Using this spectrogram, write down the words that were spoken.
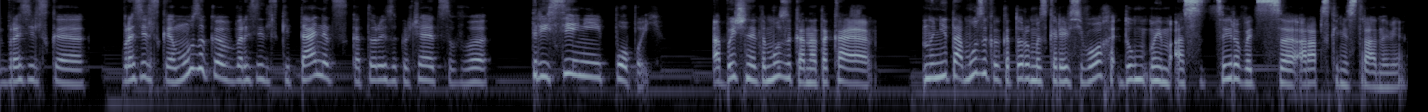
бразильская, бразильская музыка, бразильский танец, который заключается в трясении попой. обычно эта музыка, она такая, ну, не та музыка, которую мы, скорее всего, думаем ассоциировать с арабскими странами.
